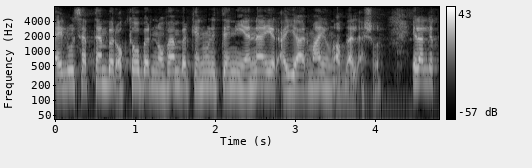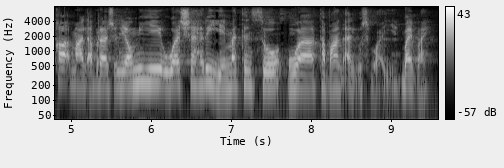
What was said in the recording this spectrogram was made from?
ايلول سبتمبر أكتوبر نوفمبر كانون الثاني يناير أيار مايو من أفضل الأشهر. إلى اللقاء مع الأبراج اليومية والشهرية ما تنسوا وطبعا الأسبوعية. باي باي.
